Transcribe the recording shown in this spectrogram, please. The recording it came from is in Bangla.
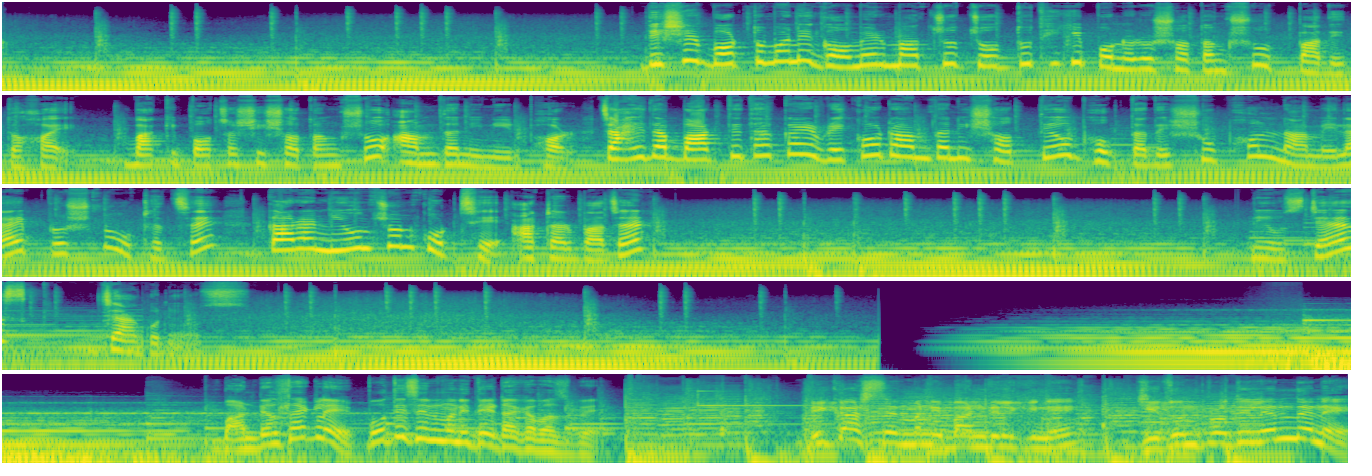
দেশের বর্তমানে গমের মাত্র চোদ্দ থেকে পনেরো শতাংশ উৎপাদিত হয়। বাকি পঁচাশি শতাংশ আমদানি নির্ভর। চাহিদা বাড়তে থাকায় রেকর্ড আমদানি সত্ত্বেও ভোক্তাদের সুফল না মেলায় প্রশ্ন উঠেছে কারা নিয়ন্ত্রণ করছে আটার বাজার? News desk Jago news. Bundle থাকলে প্রতি সেনমানিতে টাকা বাঁচবে। বিকাশ সেনমানি বান্ডিল কিনে জিতুন প্রতি লেনদেনে।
